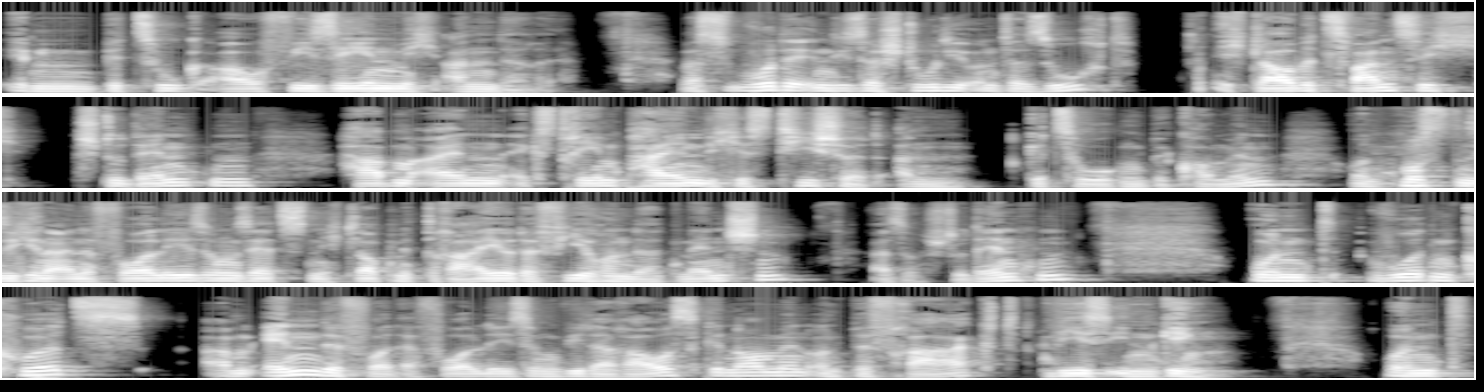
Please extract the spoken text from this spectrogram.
im Bezug auf, wie sehen mich andere. Was wurde in dieser Studie untersucht? Ich glaube, 20 Studenten haben ein extrem peinliches T-Shirt angezogen bekommen und mussten sich in eine Vorlesung setzen, ich glaube mit drei oder 400 Menschen, also Studenten, und wurden kurz am Ende vor der Vorlesung wieder rausgenommen und befragt, wie es ihnen ging. Und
